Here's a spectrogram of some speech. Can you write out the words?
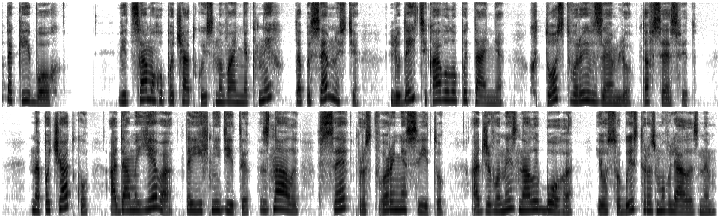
такий Бог? Від самого початку існування книг та писемності людей цікавило питання, хто створив землю та Всесвіт. На початку Адам і Єва та їхні діти знали все про створення світу, адже вони знали Бога і особисто розмовляли з ним.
